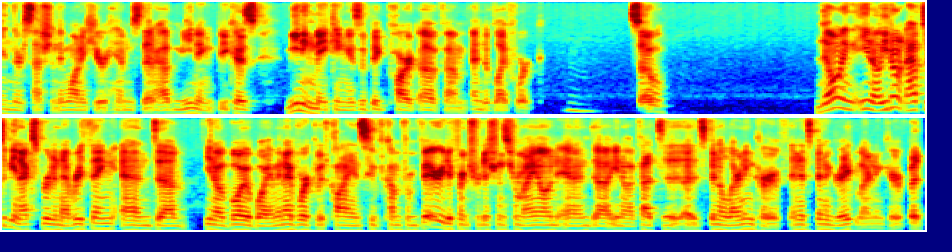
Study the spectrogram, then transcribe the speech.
in their session. They want to hear hymns that have meaning because meaning making is a big part of um, end of life work. Mm. So knowing, you know, you don't have to be an expert in everything. And, uh, you know, boy, oh boy, I mean, I've worked with clients who've come from very different traditions from my own. And, uh, you know, I've had to, uh, it's been a learning curve and it's been a great learning curve. But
